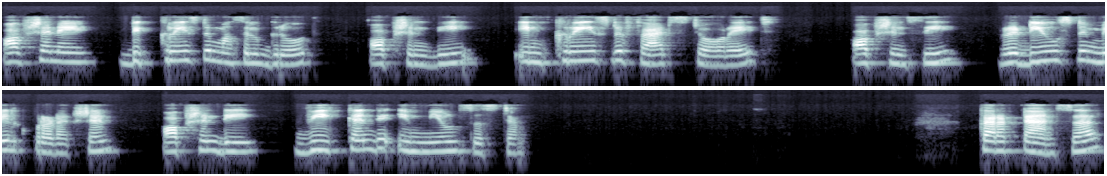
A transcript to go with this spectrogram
option A decreased muscle growth option B increased fat storage option C reduced milk production. Option D, weakened immune system. Correct answer,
